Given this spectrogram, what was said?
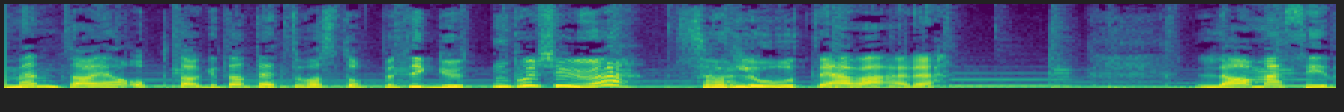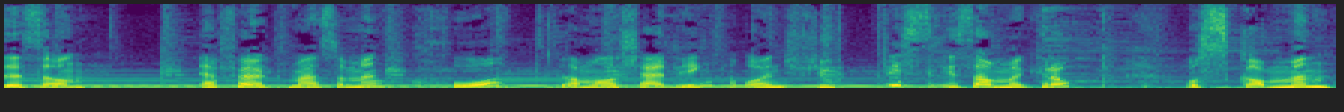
men da jeg oppdaget at dette var stoppet til gutten på 20, så lot jeg være. La meg si det sånn. Jeg følte meg som en kåt gammel kjerring og en fjortis i samme kropp, og skammen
